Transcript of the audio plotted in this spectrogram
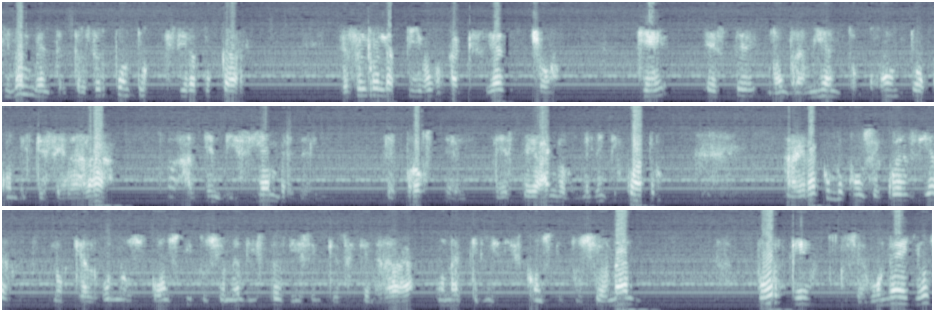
Finalmente, el tercer punto que quisiera tocar es el relativo a que se ha dicho que este nombramiento, junto con el que se dará en diciembre del, de este año 2024, traerá como consecuencia lo que algunos constitucionalistas dicen que se generará una crisis constitucional, porque, según ellos,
